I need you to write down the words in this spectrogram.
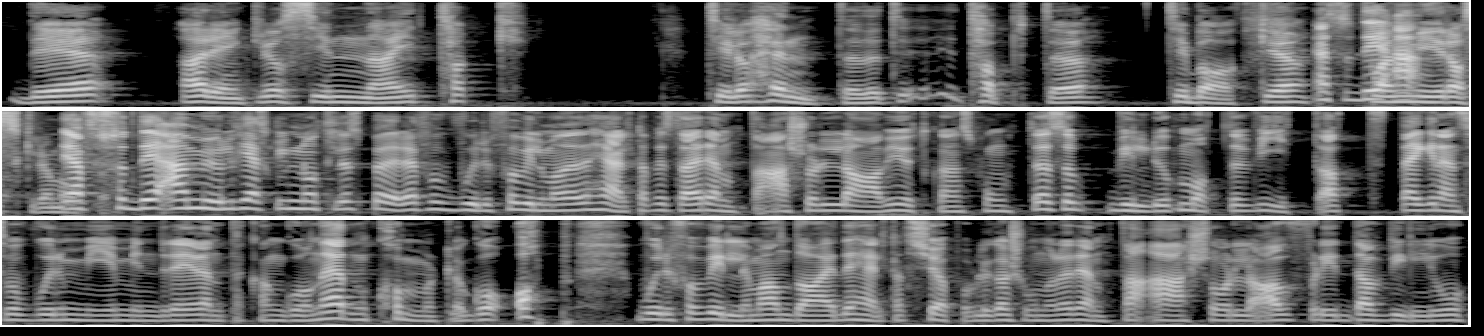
det er egentlig å si nei takk til å hente det tapte tilbake Ja, det på en er- mye raskere måte. Ja, så det er mulig, for jeg skulle nå til å spørre, for hvorfor vil man i det hele tatt, hvis da renta er så lav i utgangspunktet, så vil du jo på en måte vite at det er grenser for hvor mye mindre renta kan gå ned. Den kommer til å gå opp. Hvorfor ville man da i det hele tatt kjøpe obligasjoner når renta er så lav? Fordi da vil jo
